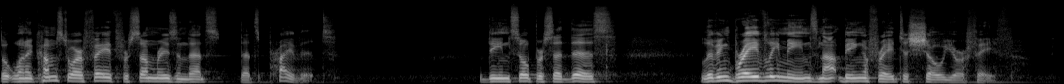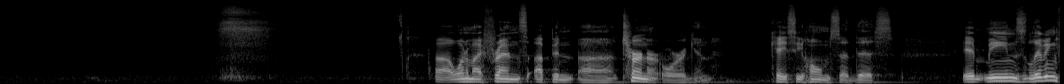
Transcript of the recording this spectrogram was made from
But when it comes to our faith, for some reason, that's, that's private. Dean Soper said this living bravely means not being afraid to show your faith. Uh, one of my friends up in uh, Turner, Oregon, Casey Holmes, said this it means living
